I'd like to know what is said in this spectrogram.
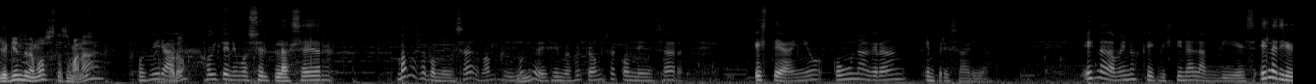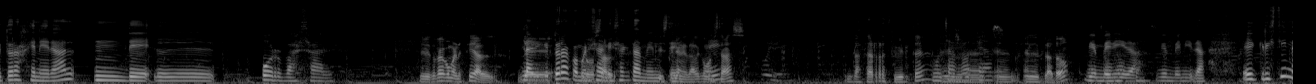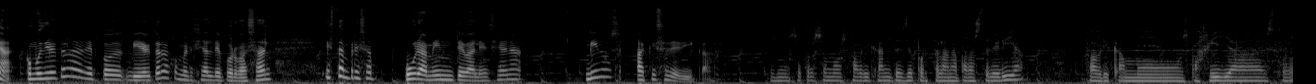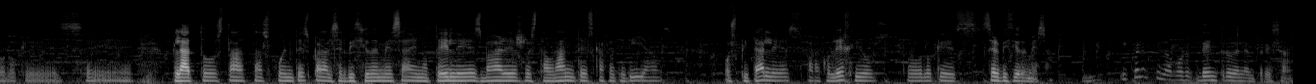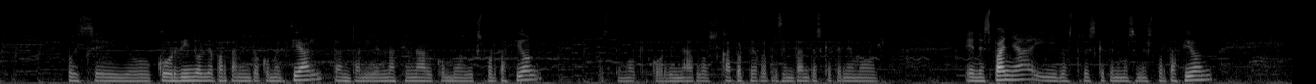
¿Y a quién tenemos esta semana? Pues mira, hoy tenemos el placer, vamos a comenzar, vamos, voy Mm. a decir mejor que vamos a comenzar este año con una gran empresaria. Es nada menos que Cristina Lambíes, es la directora general mm, de Por Basal. Directora comercial. La directora comercial, exactamente. Cristina, ¿qué tal? ¿Cómo ¿Eh? estás? Muy bien. Un placer recibirte Muchas en, eh, gracias. en- en el plató. Bienvenida, gracias. bienvenida. Eh, Cristina, como directora, de, directora comercial de Por Basal, esta empresa puramente valenciana, dinos a qué se dedica. Pues nosotros somos fabricantes de porcelana para hostelería. Fabricamos vajillas, todo lo que es eh, platos, tazas, fuentes para el servicio de mesa en hoteles, bares, restaurantes, cafeterías, hospitales, para colegios, todo lo que es servicio de mesa. ¿Y cuál es tu labor dentro de la empresa? Pues eh, yo coordino el departamento comercial, tanto a nivel nacional como de exportación. Pues tengo que coordinar los 14 representantes que tenemos en España y los tres que tenemos en exportación.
